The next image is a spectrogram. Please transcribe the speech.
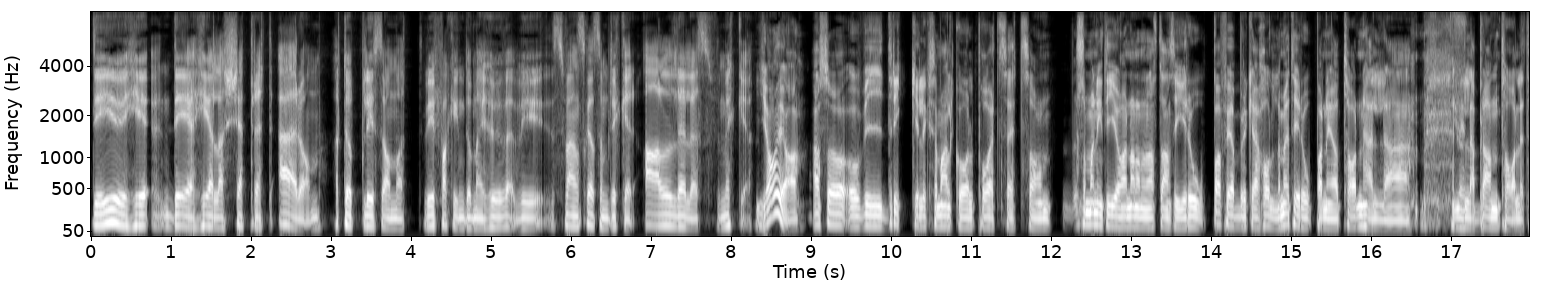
det är ju he- det hela käpprätt är om. Att upplysa om att vi är fucking dumma i huvudet. Vi är svenskar som dricker alldeles för mycket. Ja, ja. Alltså, och vi dricker liksom alkohol på ett sätt som, som man inte gör någon annanstans i Europa. För jag brukar hålla mig till Europa när jag tar den här lilla, lilla brandtalet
